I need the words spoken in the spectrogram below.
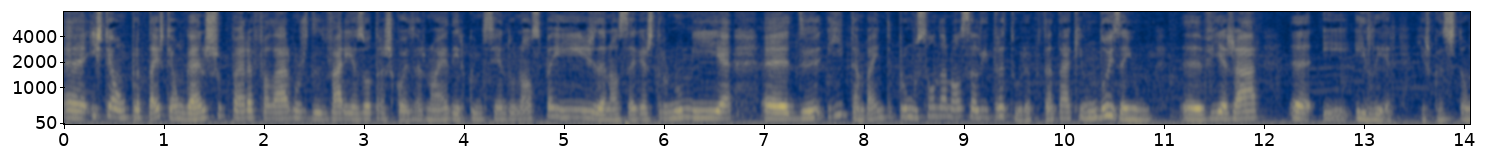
Uh, isto é um pretexto, é um gancho para falarmos de várias outras coisas, não é? De ir conhecendo o nosso país, da nossa gastronomia uh, de, e também de promoção da nossa literatura. Portanto, há aqui um dois em um: uh, viajar, e, e, ler. E as coisas estão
